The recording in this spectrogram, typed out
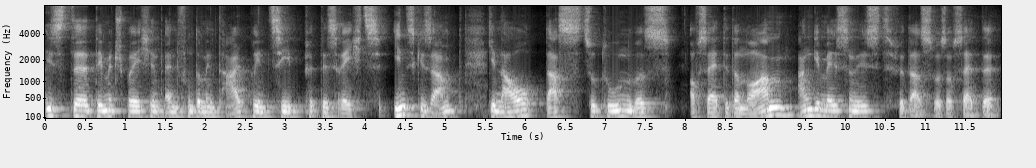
ist äh, dementsprechend ein Fundamentalprinzip des Rechts insgesamt, genau das zu tun, was auf Seite der Norm angemessen ist für das, was auf Seite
